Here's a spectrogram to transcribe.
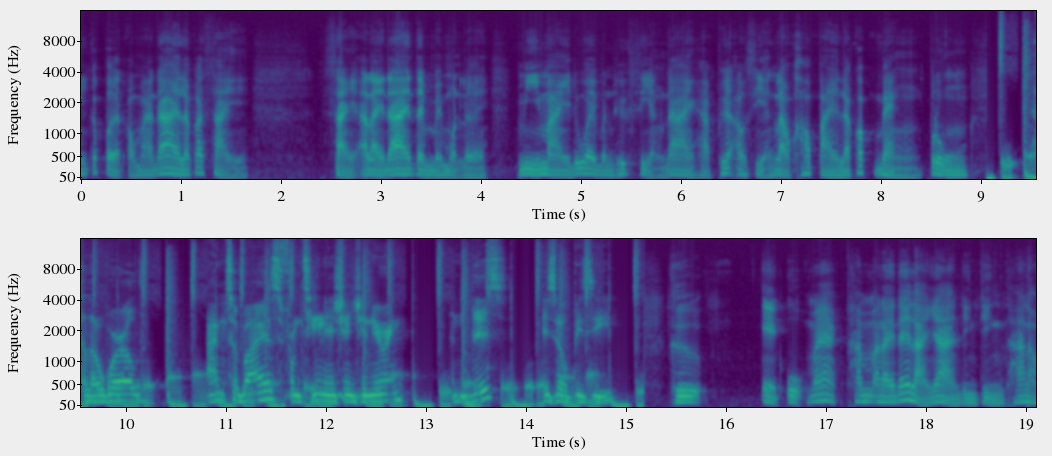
นี้ก็เปิดออกมาได้ แล้วก็ใส่ใส่อะไรได้เต็มไปหมดเลย มีไมค์ด้วยบันทึกเสียงได้ครับ เพื่อเอาเสียงเราเข้าไปแล้วก็แบ่งปรุง Hello world, I'm Tobias from Teenage Engineering, and this is OPZ. คือเอกอุมากทำอะไรได้หลายอย่างจริง ๆ ถ้าเรา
